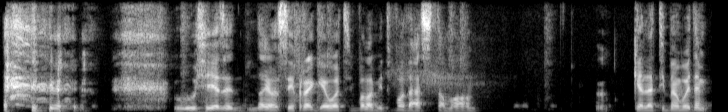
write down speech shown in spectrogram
Úgyhogy ez egy nagyon szép reggel volt, hogy valamit vadáztam a keletiben, vagy nem,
